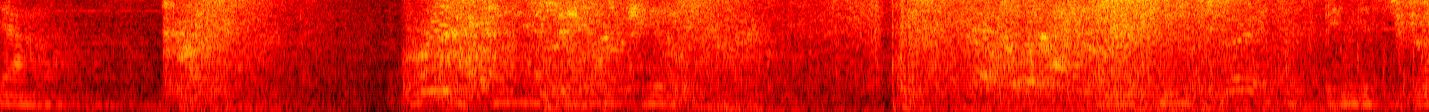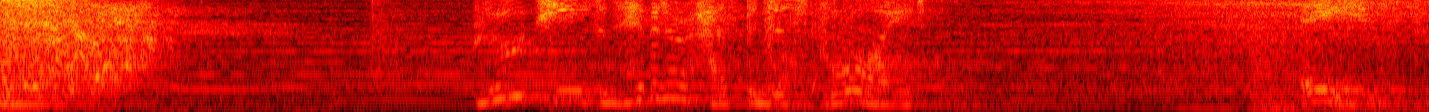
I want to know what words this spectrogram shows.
down. Red team double kill. Blue team's turret has been destroyed. Blue team's inhibitor has been destroyed. Aced.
